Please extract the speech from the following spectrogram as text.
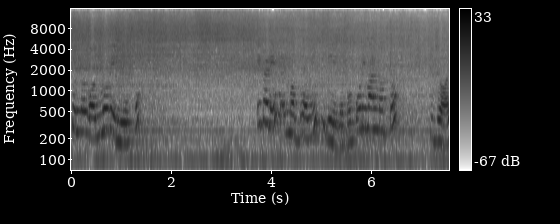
সুন্দর গন্ধ বেরিয়েছে। এবারে এর মধ্যে আমি দিয়ে দেবো পরিমাণ মতো জল।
